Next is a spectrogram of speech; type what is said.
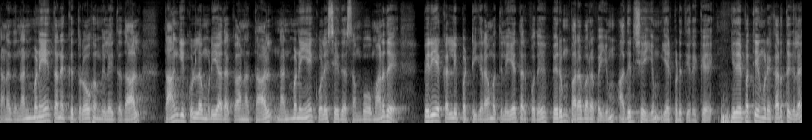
தனது நண்பனே தனக்கு துரோகம் இழைத்ததால் தாங்கிக் கொள்ள முடியாத காரணத்தால் நண்பனையே கொலை செய்த சம்பவமானது பெரிய கள்ளிப்பட்டி கிராமத்திலேயே தற்போது பெரும் பரபரப்பையும் அதிர்ச்சியையும் ஏற்படுத்தியிருக்கு. இதை பற்றி உங்களுடைய கருத்துக்களை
